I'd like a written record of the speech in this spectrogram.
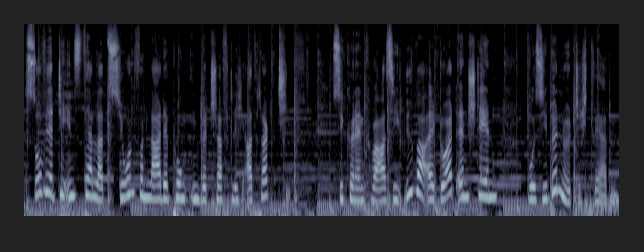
so wird die Installation von Ladepunkten wirtschaftlich attraktiv. Sie können quasi überall dort entstehen, wo sie benötigt werden.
